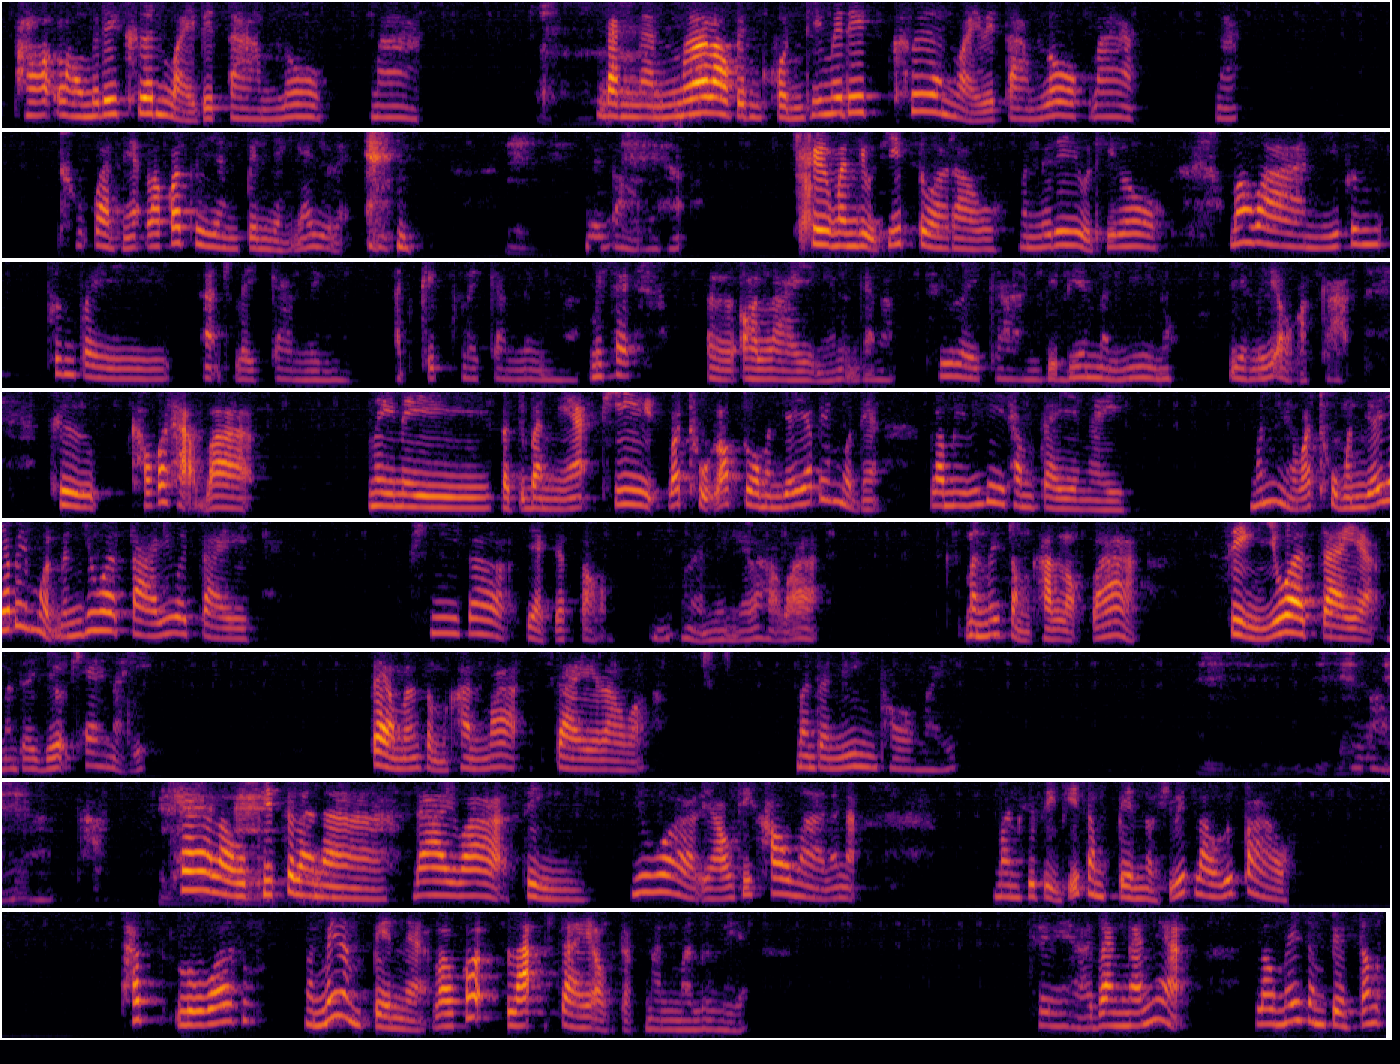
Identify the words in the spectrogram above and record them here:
เพราะเราไม่ได้เคลื่อนไหวไปตามโลกมาก ดังนั้นเมื่อเราเป็นคนที่ไม่ได้เคลื่อนไหวไปตามโลกมากนะทุกวันเนี้ยเราก็จะยังเป็นอย่างนี้ยอยู่แหละอืมนึกออกไหมคะครับคือมันอยู่ที่ตัวเรา มันไม่ได้อยู่ที่โลก เมื่อวานนี้เพิ่งเพิ่งไปอัดรายการหนึ่ง อัดคลิปรายการหนึ่งมาไม่ใช่เอ่อออนไลน์อย่างเงี้ยเหมือนกันอะชื่อรายการ Billion Money เนาะยังไม่ได้ออกอากาศ คือเขาก็ถามว่า ในในปัจจุบันเนี้ย ที่วัตถุรอบตัวมันเยอะแยะไปหมดเนี่ย เรามีวิธีทำใจยังไง มันเนี่ยวัตถุมันเยอะแยะไปหมดมันยั่วตายั่วใจ พี่ก็อยากจะตอบเหมือนอย่างเงี้ยแหละค่ะว่า มันไม่สำคัญหรอกว่า สิ่งยั่วใจอะ มันจะเยอะแค่ไหน แต่มันสำคัญว่าใจเราอะ มันจะนิ่งพอไหมนึกออกไหมคะค่ะแค่เราพิจารณาได้ว่าสิ่ง ยั่วเย้าที่เข้ามานั่นน่ะ มันคือสิ่งที่จำเป็นต่อชีวิตเราหรือเปล่า ถ้ารู้ว่ามันไม่จำเป็นเนี่ย เราก็ละใจออกจากมันมาเลยใช่ไหมคะดังนั้นเนี่ย เราไม่จำเป็นต้อง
